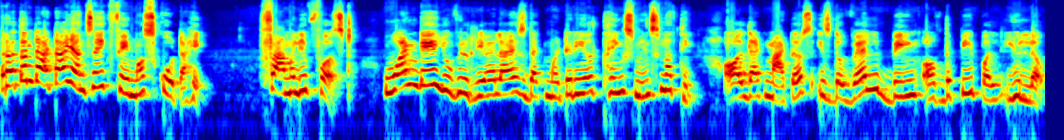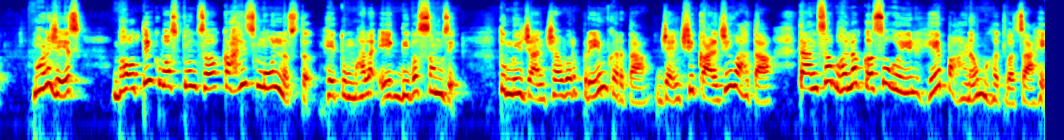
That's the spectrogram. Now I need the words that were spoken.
रतन टाटा यांचं एक फेमस कोट आहे. Family first one day you will realise that material things means nothing all that matters is the well being of the people you love म्हणजेच भौतिक वस्तूंचं काहीच मोल नसतं हे तुम्हाला एक दिवस समजेल. तुम्ही ज्यांच्यावर प्रेम करता ज्यांची काळजी वाहता त्यांचं भलं कसं होईल हे पाहणं महत्वाचं आहे.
